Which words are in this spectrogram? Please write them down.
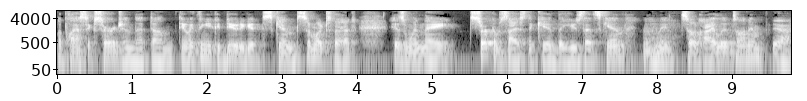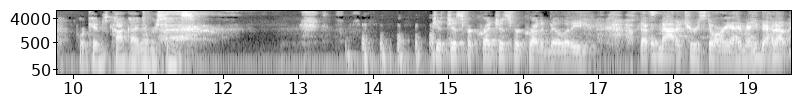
a plastic surgeon that um, the only thing you could do to get skin similar to that is when they circumcised the kid, they used that skin and they sewed eyelids on him. Yeah. Poor kid was cockeyed ever since. just, just for cred, just for credibility. That's not a true story. I made that up.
